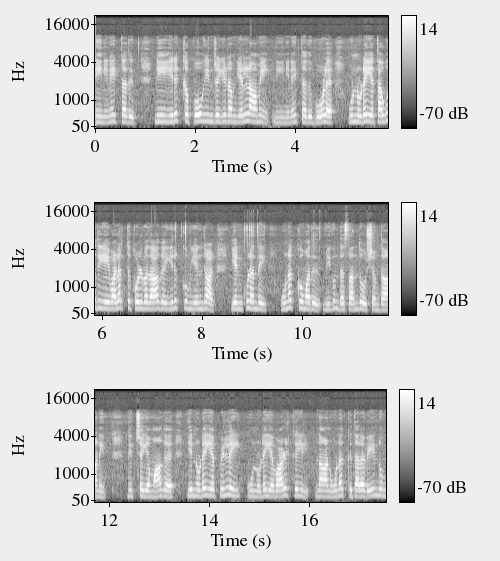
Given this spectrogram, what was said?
நீ நினைத்தது நீ இருக்க போகின்ற இடம் எல்லாமே நீ நினைத்தது போல உன்னுடைய தகுதியை வளர்த்து கொள்வதாக இருக்கும் என்றால் என் குழந்தை உனக்கும் அது மிகுந்த சந்தோஷம்தானே. நிச்சயமாக என்னுடைய பிள்ளை உன்னுடைய வாழ்க்கையில் நான் உனக்கு தர வேண்டும்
